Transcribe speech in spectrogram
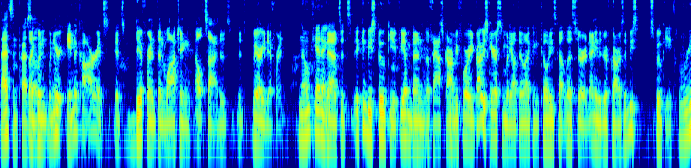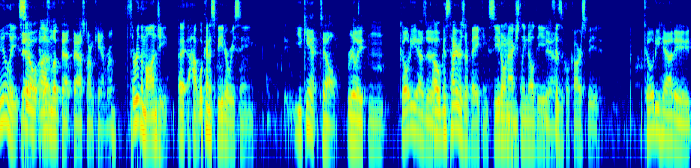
That's impressive. Like when, when you're in the car, it's it's different than watching outside. It's it's very different. No kidding. Yeah, it's it's it can be spooky if you haven't been in a fast car before. You'd probably scare somebody out there, like in Cody's Cutlass or in any of the drift cars. It'd be sp- spooky. Really? Yeah, so it doesn't uh, look that fast on camera. through the Manji, uh, how, what kind of speed are we seeing? You can't tell really. Cody has a Oh, because tires are baking, so you don't mm-hmm. actually know the Yeah. physical car speed. Cody had a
